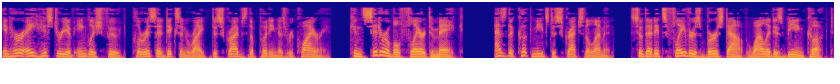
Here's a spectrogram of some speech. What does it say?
In her A History of English Food, Clarissa Dickson Wright describes the pudding as requiring, "...considerable flair to make." As the cook needs to scratch the lemon, so that its flavors burst out while it is being cooked.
